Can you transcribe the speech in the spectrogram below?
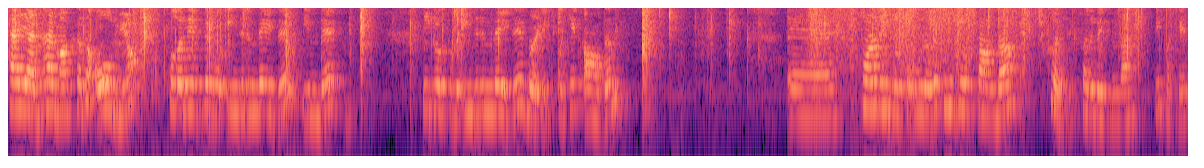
her yerde her markada olmuyor. Polonez'de bu indirimdeydi. Bim'de Migros'ta da indirimdeydi. Böyle iki paket aldım. Ee, sonra Migros'a uğradık. Migros'tan da şu klasik sarı bezinden bir paket.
